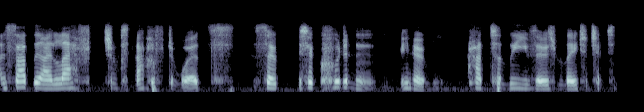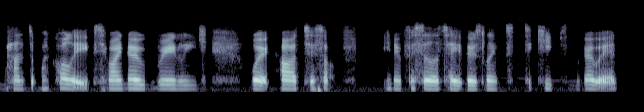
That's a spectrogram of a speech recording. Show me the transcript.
and sadly I left just afterwards. So, so couldn't, you know, had to leave those relationships in the hands of my colleagues who I know really worked hard to sort of, you know, facilitate those links to keep them going.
